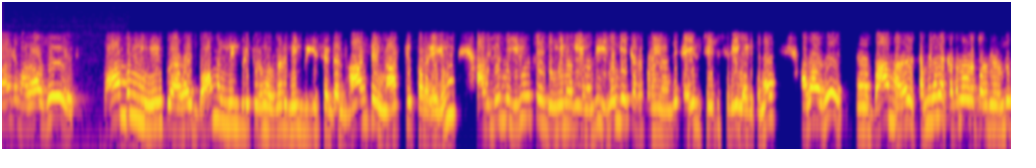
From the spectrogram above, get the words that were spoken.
வணக்கம் அதாவது பாம்பன் மீன் அதாவது பாம்பன் மீன்பிடிக்கிறவங்க மீன்பிடிக்க சென்ற நான்கு நாட்டு படகையும் அதிலிருந்து இருபத்தி ஐந்து மீனவர்களை வந்து இலங்கை கடற்படையை வந்து கைது செய்து சிறையில் அடித்தனர். அதாவது பாம் அதாவது தமிழக கடலோர பகுதியில் வந்து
